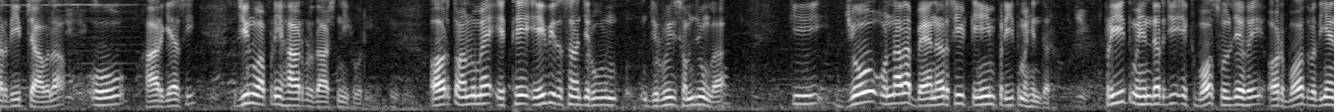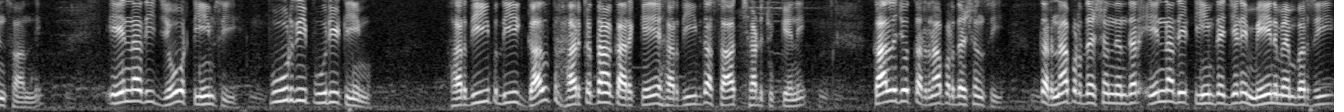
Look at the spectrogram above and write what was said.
ਹਰਦੀਪ ਚਾਵਲਾ ਉਹ ਹਾਰ ਗਿਆ ਸੀ ਜਿਹਨੂੰ ਆਪਣੀ ਹਾਰ ਬਰਦਾਸ਼ਤ ਨਹੀਂ ਹੋ ਰਹੀ। ਔਰ ਤੁਹਾਨੂੰ ਮੈਂ ਇੱਥੇ ਇਹ ਵੀ ਦੱਸਣਾ ਜ਼ਰੂਰ ਜ਼ਰੂਰੀ ਸਮਝੂੰਗਾ ਕਿ ਜੋ ਉਹਨਾਂ ਦਾ ਬੈਨਰ ਸੀ ਟੀਮ ਪ੍ਰੀਤ ਮਹਿੰਦਰ। ਪ੍ਰੀਤ ਮਹਿੰਦਰ ਜੀ ਇੱਕ ਬਹੁਤ ਸੁਲਝੇ ਹੋਏ ਔਰ ਬਹੁਤ ਵਧੀਆ ਇਨਸਾਨ ਨੇ। ਇਹਨਾਂ ਦੀ ਜੋ ਟੀਮ ਸੀ ਪੂਰੀ ਦੀ ਪੂਰੀ ਟੀਮ ਹਰਦੀਪ ਦੀ ਗਲਤ ਹਰਕਤਾਂ ਕਰਕੇ ਹਰਦੀਪ ਦਾ ਸਾਥ ਛੱਡ ਚੁੱਕੇ ਨੇ। ਕੱਲ ਜੋ ਧਰਨਾ ਪ੍ਰਦਰਸ਼ਨ ਸੀ ਧਰਨਾ ਪ੍ਰਦਰਸ਼ਨ ਦੇ ਅੰਦਰ ਇਹਨਾਂ ਦੀ ਟੀਮ ਦੇ ਜਿਹੜੇ ਮੇਨ ਮੈਂਬਰ ਸੀ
